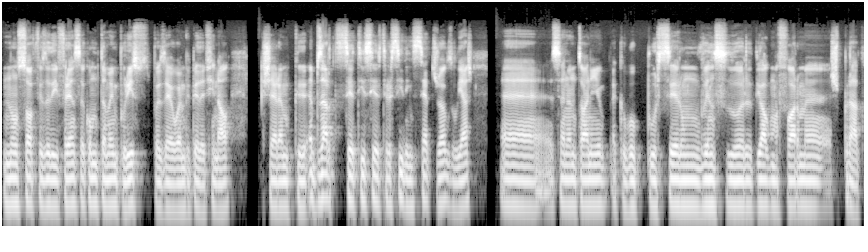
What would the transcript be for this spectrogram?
não só fez a diferença, como também por isso, depois é o MVP da final, que cheira-me que, apesar de ser, ter sido em sete jogos, aliás, uh, San Antonio acabou por ser um vencedor de alguma forma esperado.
